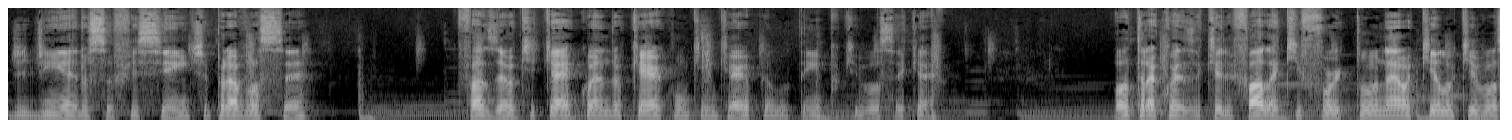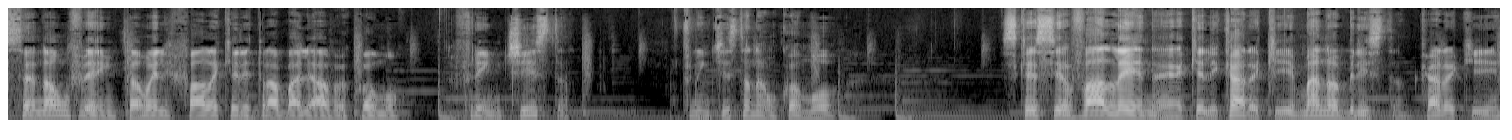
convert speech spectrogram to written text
de dinheiro suficiente para você fazer o que quer, quando quer, com quem quer, pelo tempo que você quer. Outra coisa que ele fala é que fortuna é aquilo que você não vê. Então ele fala que ele trabalhava como frentista. Frentista não, como. Esqueci, valet, né? Aquele cara que. manobrista. Cara que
